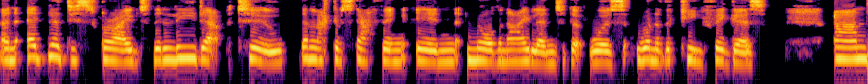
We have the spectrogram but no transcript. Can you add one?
And Edna described the lead up to the lack of staffing in Northern Ireland that was one of the key figures. And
